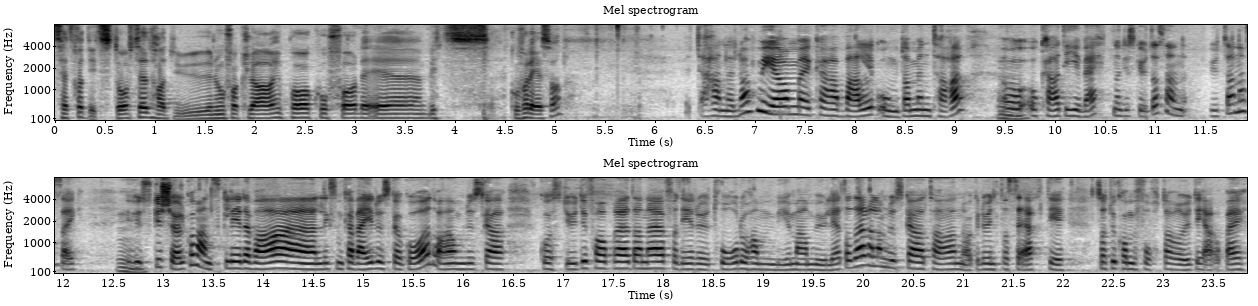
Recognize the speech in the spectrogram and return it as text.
Sett fra ditt ståsted, har du noen forklaring på hvorfor det er, blitt, hvorfor det er sånn? Det handler nok mye om eh, hva valg ungdommen tar, mm. og, og, hva de vet når de skal utdanne seg. Mm. Jeg husker selv hvor vanskelig det var liksom, hva vei du skal gå. Da, om du skal gå studieforberedende fordi du tror du har mye mer muligheter der, eller om du skal ta noe du er interessert i, sånn at du kommer fortere ut i arbeid.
